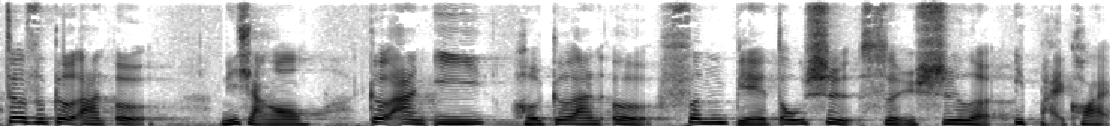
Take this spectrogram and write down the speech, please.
这是个案二，你想哦，个案一和个案二分别都是损失了一百块。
